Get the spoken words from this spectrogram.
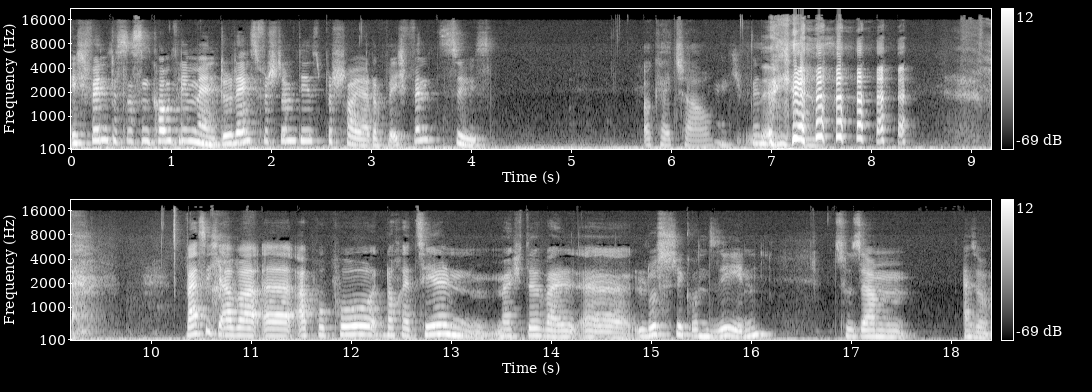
ich finde, das ist ein Kompliment. Du denkst bestimmt, die ist bescheuert, aber ich finde es süß. Okay, ciao. Ich finde Was ich aber äh, apropos noch erzählen möchte, weil äh, lustig und sehen zusammen, also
